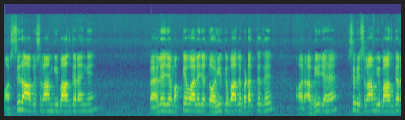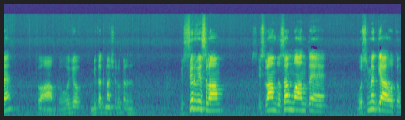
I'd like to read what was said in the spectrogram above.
और सिर्फ़ आप इस्लाम की बात करेंगे। पहले जो मक्के वाले जो तोहहीद के बाद में भटकते थे और अभी जो है सिर्फ़ इस्लाम की बात करें तो आप वो जो बिदकना शुरू कर देते कि सिर्फ़ इस्लाम इस्लाम तो सब मानते हैं। उसमें क्या हो तुम?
